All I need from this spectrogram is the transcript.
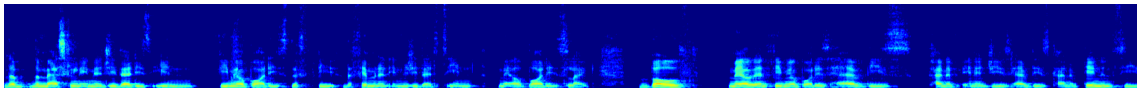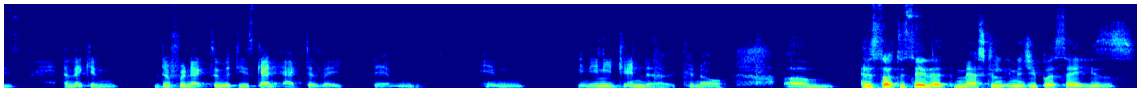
the the masculine energy that is in female bodies the fe- the feminine energy that's in male bodies like both male and female bodies have these kind of energies have these kind of tendencies and they can different activities can activate them in in any gender you know? Um, and it's not to say that masculine energy per se is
